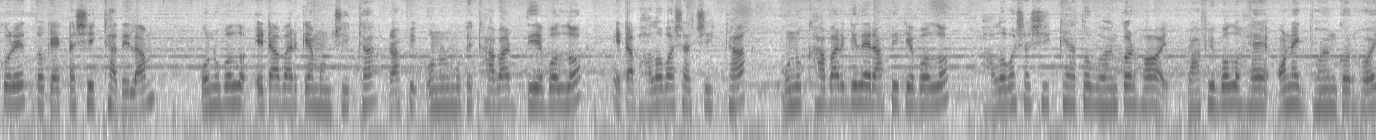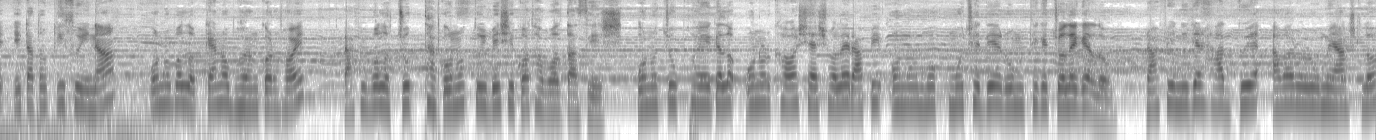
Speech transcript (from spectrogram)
করে তোকে একটা শিক্ষা দিলাম। অনু বলল, এটা আবার কেমন শিক্ষা? রাফি অনুর মুখে খাবার দিয়ে বলল, এটা ভালোবাসার শিক্ষা। অনু খাবার গেলে রাফিকে বলল, ভালোবাসার শিক্ষা এত ভয়ঙ্কর হয়? রাফি বলল হ্যাঁ অনেক ভয়ঙ্কর হয়। এটা তো কিছুই না। অনু বলল, কেন ভয়ঙ্কর হয়? রাফি বলল, চুপ থাক অনু, তুই বেশি কথা বলতাছিস। অনু চুপ হয়ে গেল, অনুর খাওয়া শেষ হলে রাফি অনুর মুখ মুছে দিয়ে রুম থেকে চলে গেল। রাফি নিজের হাত ধুয়ে আবারও রুমে আসলো।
